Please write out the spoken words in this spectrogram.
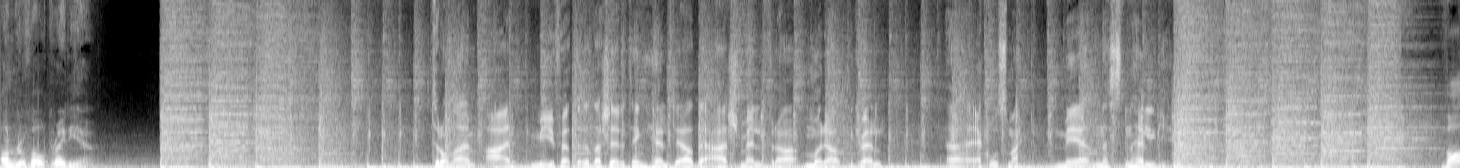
on Revolt Radio. Trondheim er mye fetere. Der skjer det ting hele tida. Det er smell fra morgen til kveld. Eh, Jeg koser meg med nesten helg. Hva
